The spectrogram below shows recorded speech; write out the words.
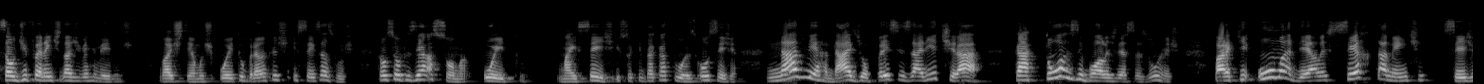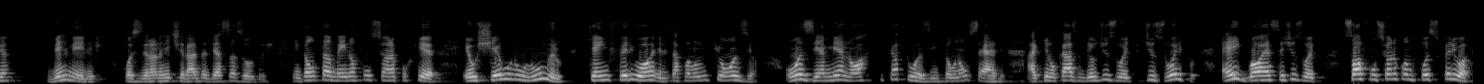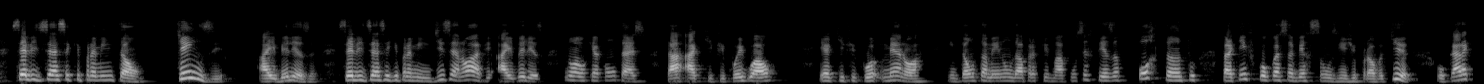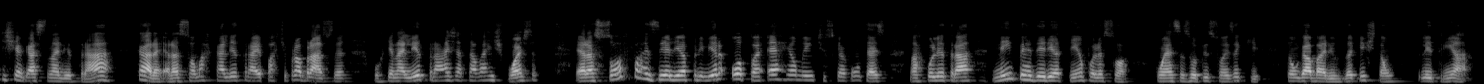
são diferentes das vermelhas. Nós temos 8 brancas e 6 azuis. Então, se eu fizer a soma 8 mais 6, isso aqui dá 14. Ou seja, na verdade, eu precisaria tirar 14 bolas dessas urnas para que uma delas certamente seja vermelhas, considerando a retirada dessas outras. Então, também não funciona, porque eu chego num número que é inferior. Ele está falando que 11. Ó. 11 é menor que 14, então não serve. Aqui no caso deu 18. 18 é igual a essas 18. Só funciona quando for superior. Se ele dissesse aqui para mim, então, 15, aí beleza. Se ele dissesse aqui para mim 19, aí beleza. Não é o que acontece, tá? Aqui ficou igual e aqui ficou menor. Então também não dá para afirmar com certeza. Portanto, para quem ficou com essa versãozinha de prova aqui, o cara que chegasse na letra A, cara, era só marcar a letra A e partir para o abraço, né? Porque na letra A já estava a resposta, era só fazer ali a primeira, opa, é realmente isso que acontece. Marcou letra A, nem perderia tempo, olha só, com essas opções aqui. Então, gabarito da questão, letrinha A.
